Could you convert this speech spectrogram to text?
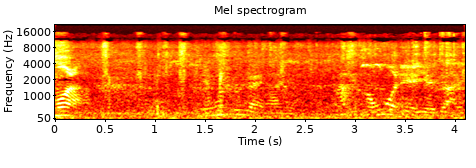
摸了，你摸？也转一。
